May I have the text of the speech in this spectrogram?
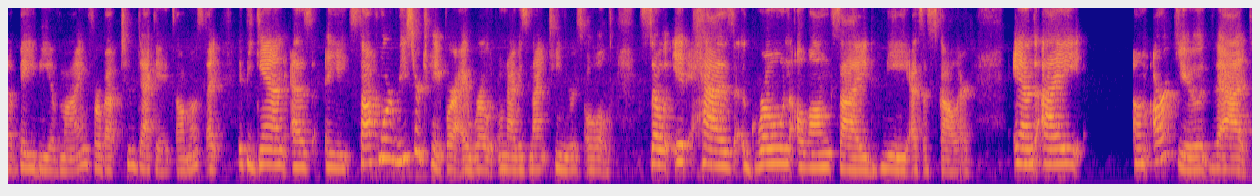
a baby of mine for about two decades almost, I, it began as a sophomore research paper I wrote when I was 19 years old. So, it has grown alongside me as a scholar. And I um, argue that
